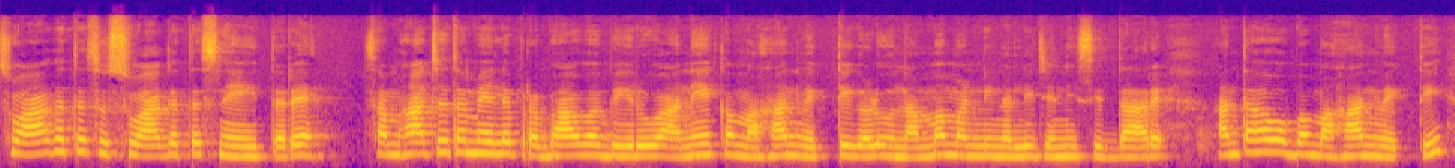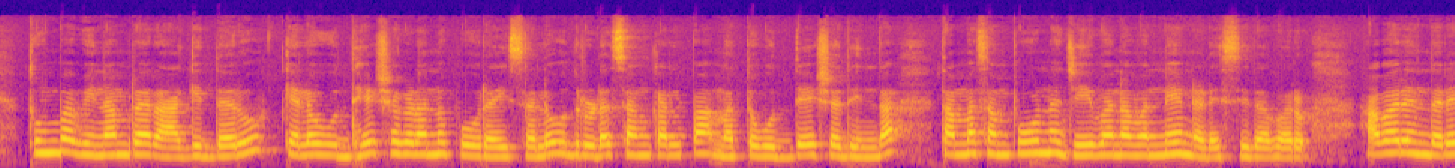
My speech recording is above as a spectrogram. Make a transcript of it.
ಸ್ವಾಗತ ಸುಸ್ವಾಗತ ಸ್ನೇಹಿತರೆ ಸಮಾಜದ ಮೇಲೆ ಪ್ರಭಾವ ಬೀರುವ ಅನೇಕ ಮಹಾನ್ ವ್ಯಕ್ತಿಗಳು ನಮ್ಮ ಮಣ್ಣಿನಲ್ಲಿ ಜನಿಸಿದ್ದಾರೆ. ಅಂತಹ ಒಬ್ಬ ಮಹಾನ್ ವ್ಯಕ್ತಿ ತುಂಬ ವಿನಮ್ರರಾಗಿದ್ದರೂ ಕೆಲವು ಉದ್ದೇಶಗಳನ್ನು ಪೂರೈಸಲು ದೃಢ ಸಂಕಲ್ಪ ಮತ್ತು ಉದ್ದೇಶದಿಂದ ತಮ್ಮ ಸಂಪೂರ್ಣ ಜೀವನವನ್ನೇ ನಡೆಸಿದವರು. ಅವರೆಂದರೆ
